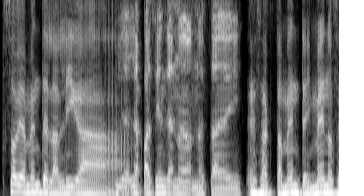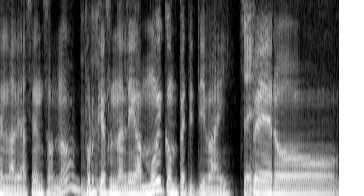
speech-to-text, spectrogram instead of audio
pues obviamente la liga. La, la paciencia no, no está ahí. Exactamente, y menos en la de ascenso, ¿no? Porque es una liga muy competitiva ahí. Sí. Pero.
